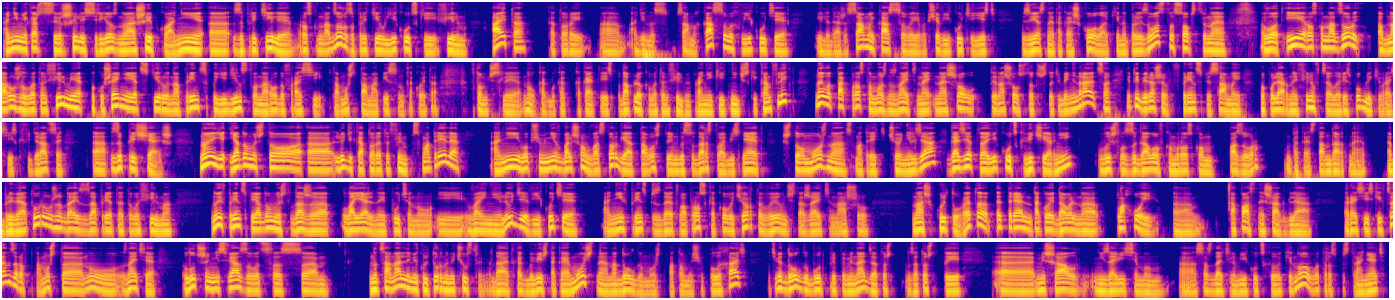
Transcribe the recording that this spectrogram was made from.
они, мне кажется, совершили серьезную ошибку. Они запретили, Роскомнадзор запретил якутский фильм «Айта», который один из самых кассовых в Якутии, или даже самый кассовый. Вообще в Якутии есть известная такая школа кинопроизводства собственная. Вот. И Роскомнадзор обнаружил в этом фильме покушение, я цитирую, на принципы единства народов России, потому что там описан какой-то, в том числе, ну, как бы как, какая-то есть подоплека в этом фильме про некий этнический конфликт. Ну и вот так просто можно, знаете, на, нашел, ты нашел что-то, что тебе не нравится, и ты берешь, в принципе, самый популярный фильм в целой республике, в Российской Федерации, э, запрещаешь. Но я, я думаю, что э, люди, которые этот фильм посмотрели, они, в общем, не в большом восторге от того, что им государство объясняет, что можно смотреть, что нельзя. Газета «Якутск вечерний» вышла с заголовком «Роском позор». Ну, такая стандартная аббревиатура уже, да, из запрета этого фильма. Ну и, в принципе, я думаю, что даже лояльные Путину и войне люди в Якутии, они, в принципе, задают вопрос, какого черта вы уничтожаете нашу, нашу культуру. Это, это реально такой довольно плохой, э, опасный шаг для российских цензоров, потому что, ну, знаете, лучше не связываться с национальными культурными чувствами. Да, это как бы вещь такая мощная, она долго может потом еще полыхать, и тебе долго будут припоминать за то, что, за то, что ты э, мешал независимым э, создателям якутского кино вот распространять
